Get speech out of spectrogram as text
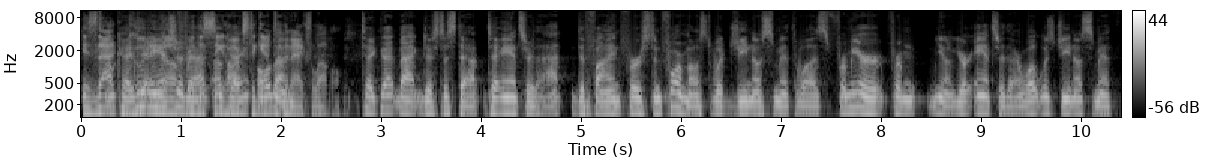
Is that. Okay, good enough for the Seahawks okay, to get to the next level? Take that back just a step to answer that. Define first and foremost what Geno Smith was from your from you know your answer there. What was Geno Smith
